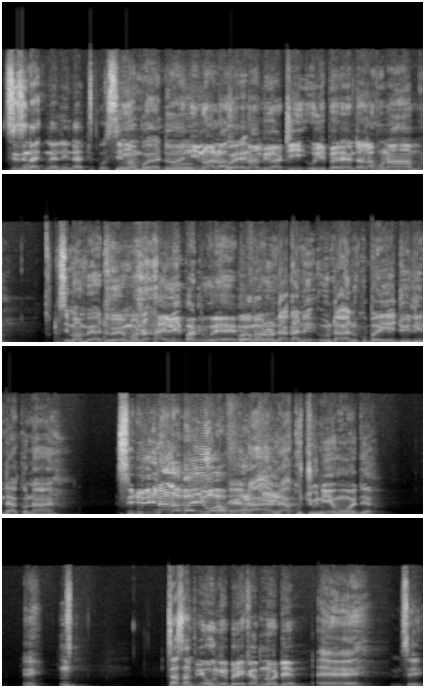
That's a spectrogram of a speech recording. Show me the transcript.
Sisi na kina linda tuko si mambo ya do nyinyi wale wasinaambiwa ati ulipe rent alafu nahama si mambo ya do wewe mbona alipa tu rent. Wewe mbona unataka ni- unataka nikubaia juu lindako nayo? Sijui linda anabaiwa. Enda enda kuchunie moja. Eh. Sasa pia unge break up no dem. Eh, msee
